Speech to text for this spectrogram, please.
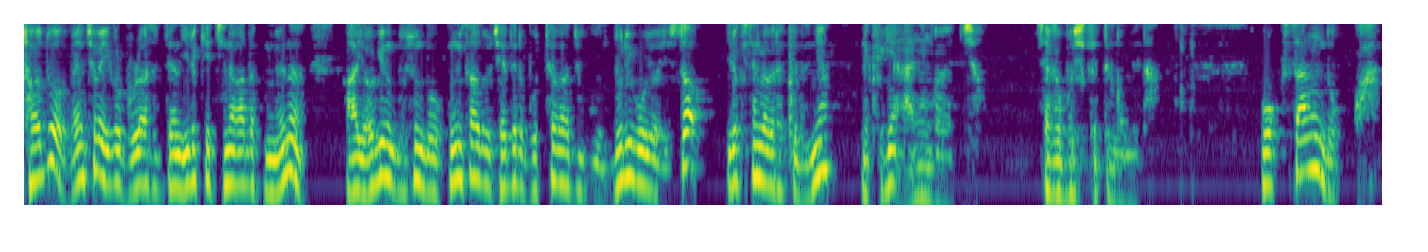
저도 맨 처음에 이걸 몰랐을 때는 이렇게 지나가다 보면은 아 여기는 무슨 뭐 공사도 제대로 못해가지고 물이 고여 있어 이렇게 생각을 했거든요. 근데 그게 아닌 거였죠. 제가 무식했던 겁니다. 옥상 녹화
